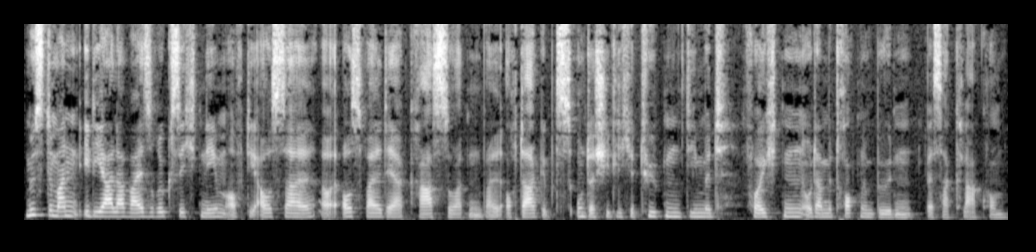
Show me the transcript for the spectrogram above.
müsste man idealerweise Rücksicht nehmen auf die Auswahl, äh, Auswahl der Grassorten, weil auch da gibt es unterschiedliche Typen, die mit feuchten oder mit trockenen Böden besser klarkommen.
